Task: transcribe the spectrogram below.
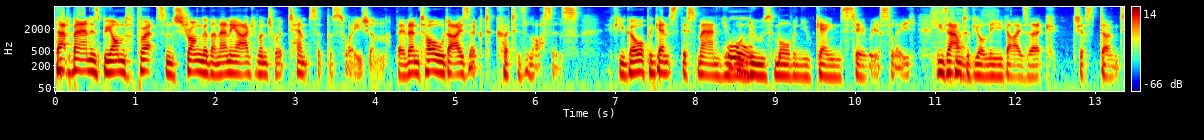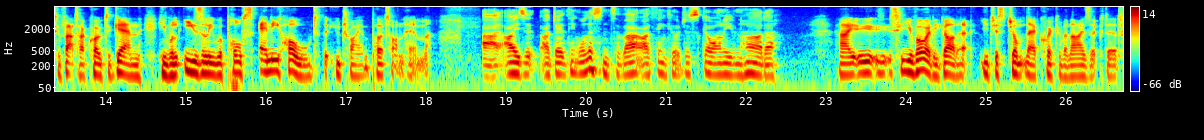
That man is beyond threats and stronger than any argument or attempts at persuasion. They then told Isaac to cut his losses. If you go up against this man, you will Oh. lose more than you gain seriously. He's out of your league, Isaac. Just don't. In fact, I quote again he will easily repulse any hold that you try and put on him. Uh, Isaac, I don't think we'll listen to that. I think it'll just go on even harder. Uh, you- see, you've already got it. You just jumped there quicker than Isaac did.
